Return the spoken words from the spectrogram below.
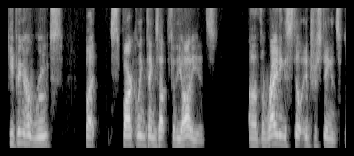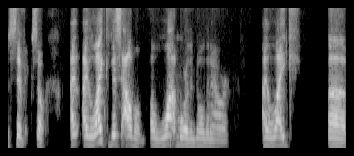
keeping her roots but sparkling things up for the audience. Uh, the writing is still interesting and specific, so I, I like this album a lot more than Golden Hour. I like. Uh,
